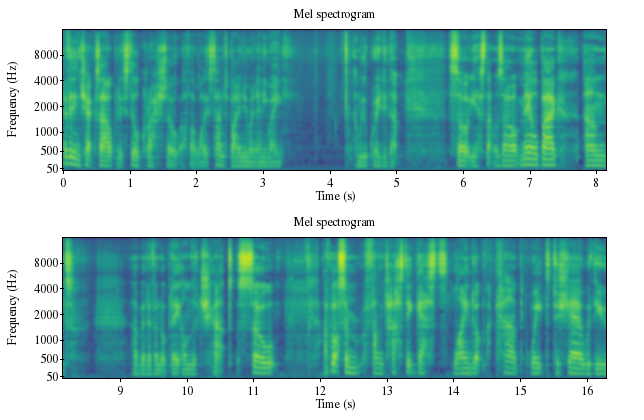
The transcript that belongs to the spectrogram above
everything checks out, but it still crashed. So I thought, well, it's time to buy a new one anyway. And we upgraded that. So yes, that was our mailbag and a bit of an update on the chat. So I've got some fantastic guests lined up. I can't wait to share with you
